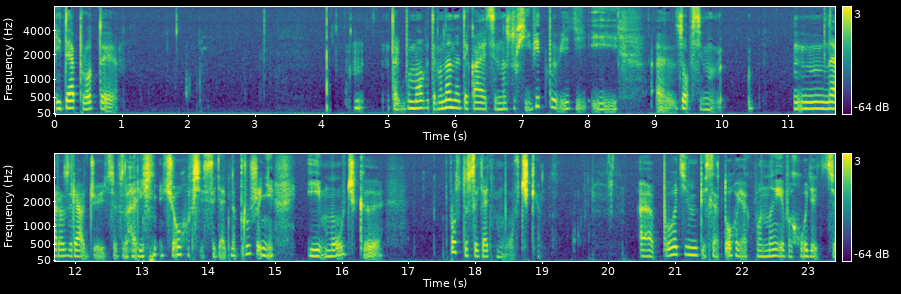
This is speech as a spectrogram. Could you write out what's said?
йде е, проти, так би мовити, вона натикається на сухі відповіді і зовсім не розряджується взагалі нічого, всі сидять напружені і мовчки, просто сидять мовчки. Е, потім, після того, як вони виходять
